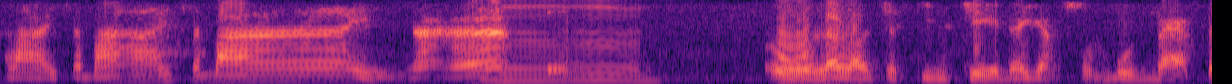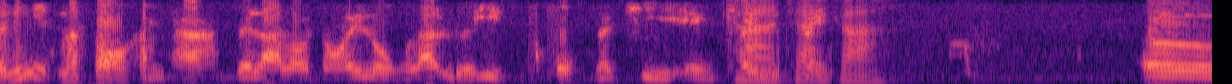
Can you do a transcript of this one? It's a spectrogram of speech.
คลายสบายสบายนะฮะอืม โอ้แล้วเราจะกินเจได้อย่างสมบูรณ์แบบแต่นี้มาต่อคำถาม เวลาเราน้อยลงแล้วเหลืออีกหกนาทีเองค่ะหรือใช่ไม่ค่ะ เออ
